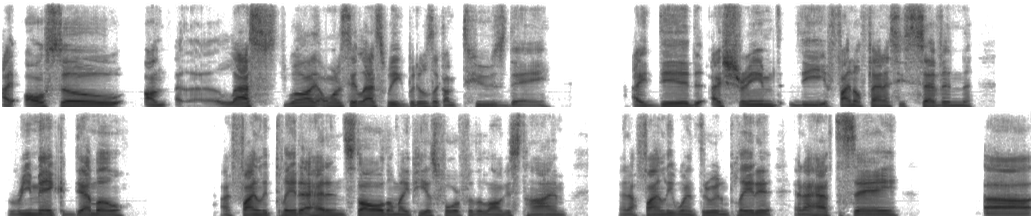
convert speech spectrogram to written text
I also on uh, last well i, I want to say last week but it was like on tuesday i did i streamed the final fantasy 7 remake demo. I finally played it. I had it installed on my ps4 for the longest time and i finally went through it and played it and i have to say uh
